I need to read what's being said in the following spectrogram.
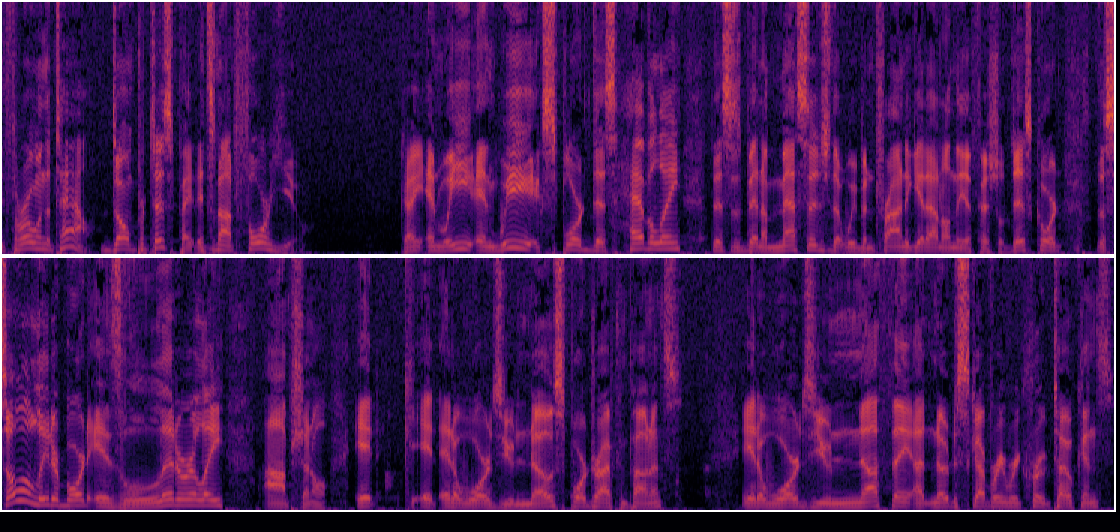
throw in the towel. Don't participate. It's not for you. Okay, and we and we explored this heavily. This has been a message that we've been trying to get out on the official Discord. The solo leaderboard is literally optional. It it, it awards you no spore drive components. It awards you nothing, uh, no discovery recruit tokens.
